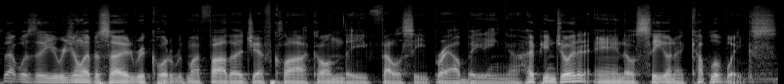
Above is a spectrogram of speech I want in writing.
So that was the original episode recorded with my father, Jeff Clark, on the fallacy browbeating. I hope you enjoyed it, and I'll see you in a couple of weeks.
